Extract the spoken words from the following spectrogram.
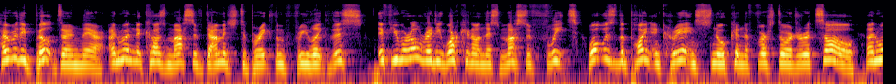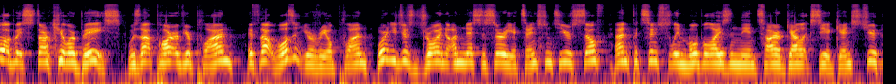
How were they built down there? And wouldn't it cause massive damage to break them free like this? If you were already working on this massive fleet, what was the point in creating Snoke in the First Order at all? And what about Starkiller Base? Was that part of your plan? If that wasn't your real plan, weren't you just drawing unnecessary attention to yourself and potentially mobilizing the entire galaxy against you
